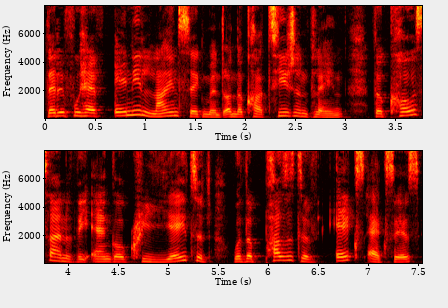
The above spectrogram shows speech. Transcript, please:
that if we have any line segment on the Cartesian plane, the cosine of the angle created with the positive x-axis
